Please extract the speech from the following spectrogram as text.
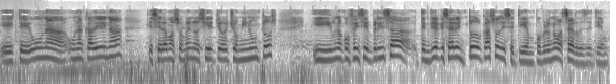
Este, una, una cadena que será más o menos 7 o 8 minutos y una conferencia de prensa tendría que ser en todo caso de ese tiempo, pero no va a ser de ese tiempo.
